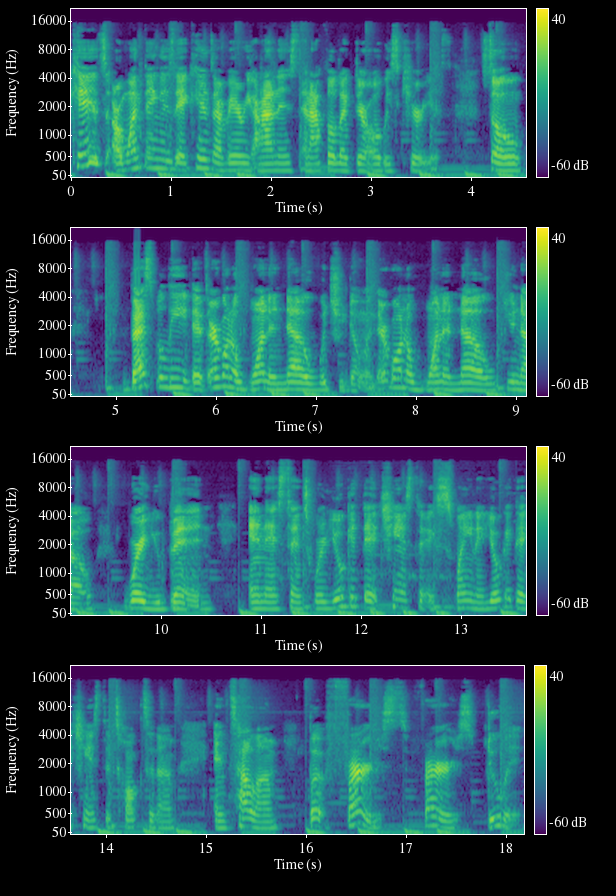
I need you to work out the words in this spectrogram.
kids are one thing is that kids are very honest and I feel like they're always curious. So best believe that they're gonna want to know what you're doing. They're gonna want to know, you know, where you've been in that sense where you'll get that chance to explain it. You'll get that chance to talk to them and tell them. But first, first, do it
